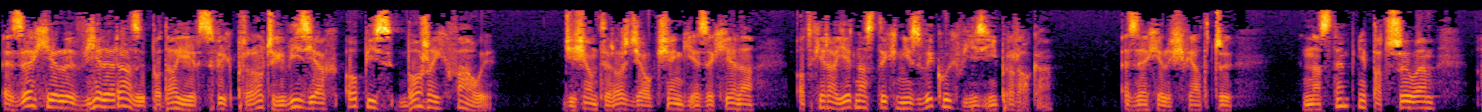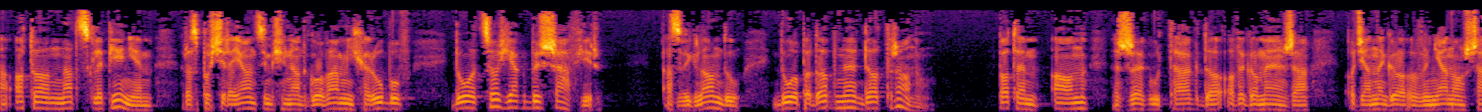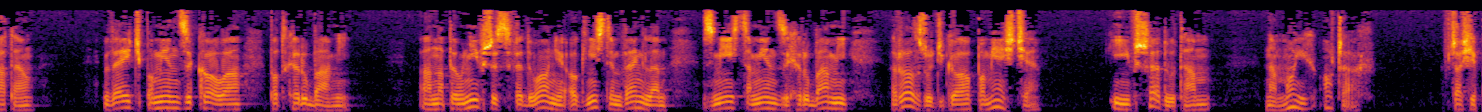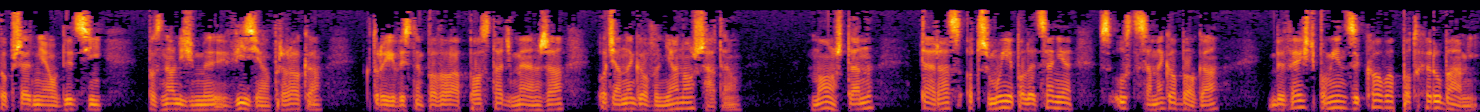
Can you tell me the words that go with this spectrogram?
Ezechiel wiele razy podaje w swych proroczych wizjach opis Bożej chwały. Dziesiąty rozdział Księgi Ezechiela otwiera jedna z tych niezwykłych wizji proroka. Ezechiel świadczy, następnie patrzyłem, a oto nad sklepieniem rozpościerającym się nad głowami cherubów było coś jakby szafir, a z wyglądu było podobne do tronu. Potem on rzekł tak do owego męża, odzianego w lnianą szatę, wejdź pomiędzy koła pod cherubami, a napełniwszy swe dłonie ognistym węglem z miejsca między cherubami, rozrzuć go po mieście. I wszedł tam na moich oczach. W czasie poprzedniej audycji poznaliśmy wizję proroka, której występowała postać męża odzianego w lnianą szatę. Mąż ten teraz otrzymuje polecenie z ust samego Boga, by wejść pomiędzy koła pod cherubami.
